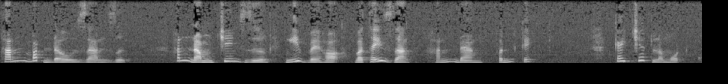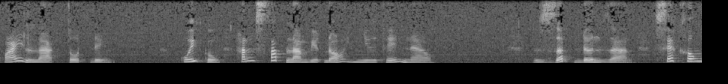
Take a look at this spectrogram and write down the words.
Hắn bắt đầu giàn dựng. Hắn nằm trên giường, nghĩ về họ và thấy rằng hắn đang phấn kích. Cái chết là một khoái lạc tột đỉnh. Cuối cùng, hắn sắp làm việc đó như thế nào? Rất đơn giản, sẽ không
